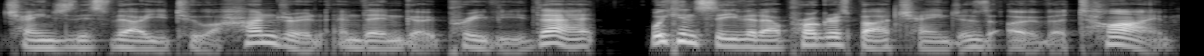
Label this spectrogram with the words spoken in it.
change this value to 100 and then go preview that, we can see that our progress bar changes over time.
